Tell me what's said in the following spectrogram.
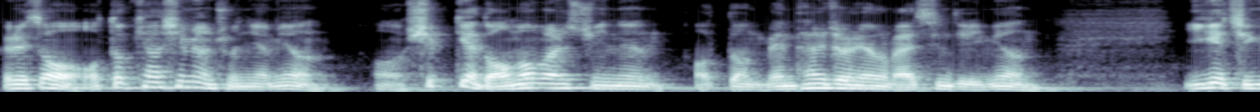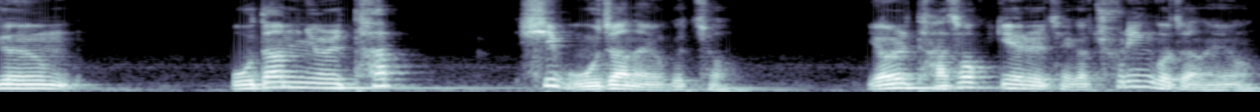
그래서 어떻게 하시면 좋냐면 어, 쉽게 넘어갈 수 있는 어떤 멘탈 전략을 말씀드리면 이게 지금 오답률 탑 15잖아요. 그쵸? 15개를 제가 추린 거잖아요.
